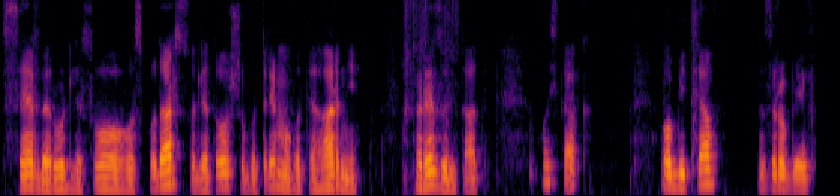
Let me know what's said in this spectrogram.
все беру для свого господарства, для того, щоб отримувати гарні результати. Ось так. Обіцяв, зробив.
